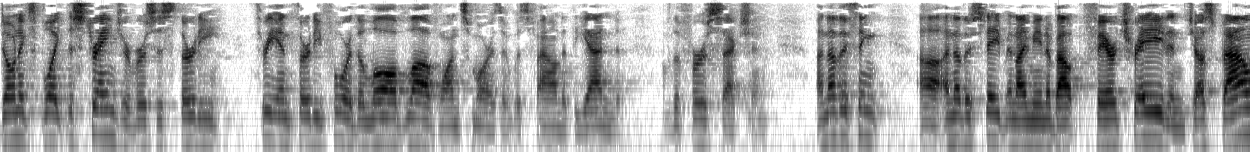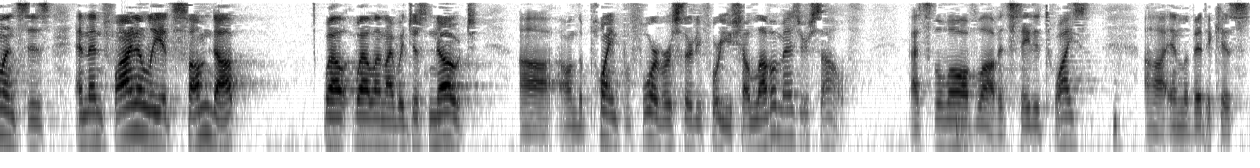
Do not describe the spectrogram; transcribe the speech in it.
Don't exploit the stranger, verses 33 and 34. The law of love, once more, as it was found at the end of the first section. Another thing uh, another statement, I mean, about fair trade and just balances. And then finally, it's summed up. Well, well, and I would just note uh, on the point before verse 34, you shall love them as yourself. That's the law of love. It's stated twice uh, in Leviticus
